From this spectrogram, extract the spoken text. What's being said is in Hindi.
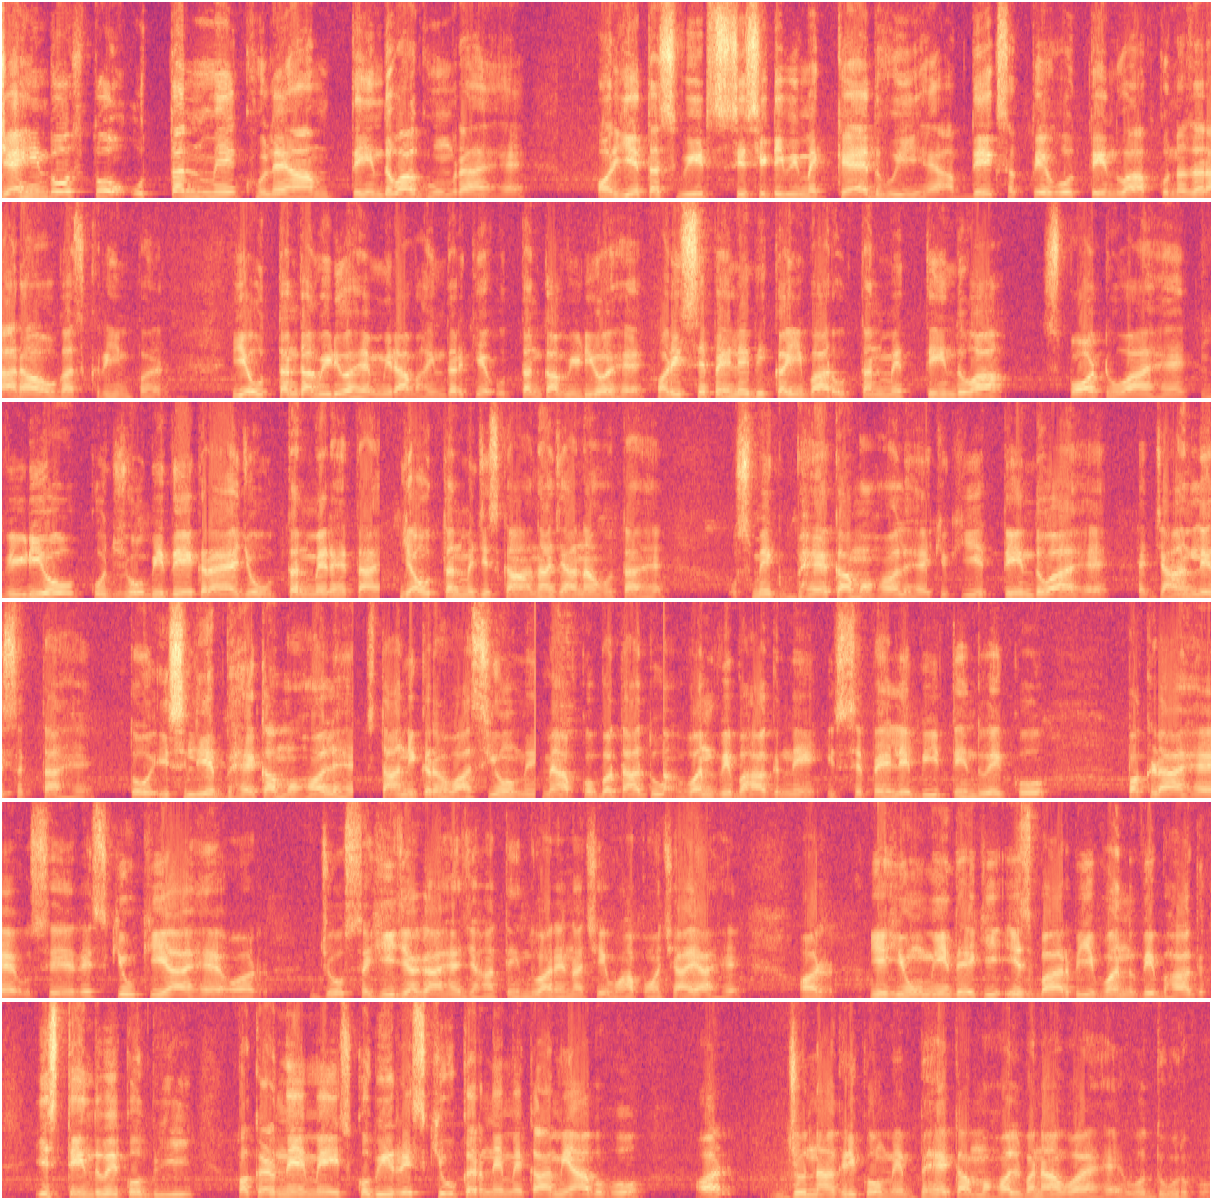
जय हिंद दोस्तों, उत्तन में खुलेआम तेंदुआ घूम रहा है और ये तस्वीर सीसीटीवी में कैद हुई है। आप देख सकते हो तेंदुआ आपको नज़र आ रहा होगा स्क्रीन पर। ये उत्तन का वीडियो है, मीरा भाईंदर के उत्तन का वीडियो है। और इससे पहले भी कई बार उत्तन में तेंदुआ स्पॉट हुआ है। वीडियो को जो भी देख रहा है, जो उत्तन में रहता है या उत्तन में जिसका आना जाना होता है, उसमें एक भय का माहौल है, क्योंकि ये तेंदुआ है, जान ले सकता है। तो इसलिए भय का माहौल है। स्थानिक रहवासियों में मैं आपको बता दूँ, वन विभाग ने इससे पहले भी तेंदुए को पकड़ा है, उसे रेस्क्यू किया है और जो सही जगह है जहाँ तेंदुआ रहना चाहिए, वहाँ पहुँचाया है। और यही उम्मीद है कि इस बार भी वन विभाग इस तेंदुए को भी पकड़ने में, इसको भी रेस्क्यू करने में कामयाब हो और जो नागरिकों में भय का माहौल बना हुआ है, वो दूर हो।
